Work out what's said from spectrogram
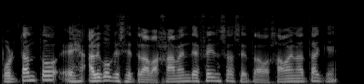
Por tanto, es algo que se trabajaba en defensa, se trabajaba en ataque,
